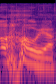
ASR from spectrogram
oh yeah.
